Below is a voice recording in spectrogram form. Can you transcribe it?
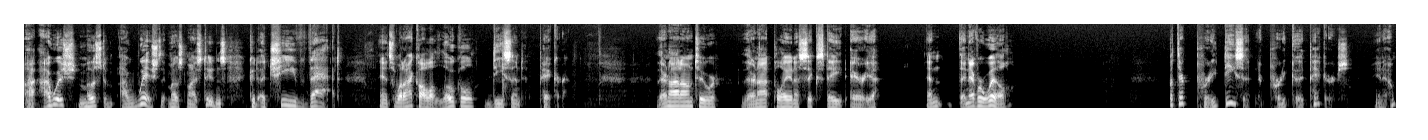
I, I wish most of I wish that most of my students could achieve that. And it's what I call a local decent picker. They're not on tour, they're not playing a six state area, and they never will. But they're pretty decent. They're pretty good pickers, you know?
